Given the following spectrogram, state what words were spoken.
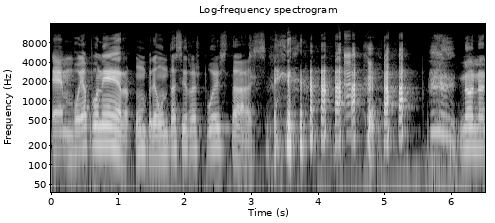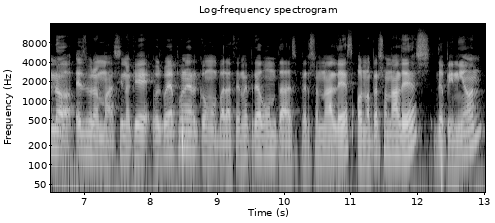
Em, voy a poner un preguntas y respuestas. No, no, no, es broma, sino que os voy a poner como para hacerme preguntas personales o no personales de opinión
